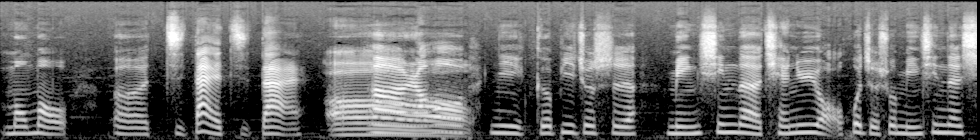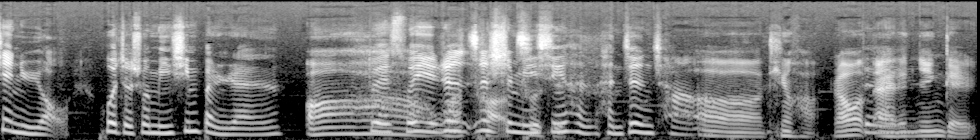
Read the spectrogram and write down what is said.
某某。呃，几代几代啊，然后你隔壁就是明星的前女友，或者说明星的现女友，或者说明星本人哦，对，所以认认识明星很很正常哦，挺好。然后哎，您给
